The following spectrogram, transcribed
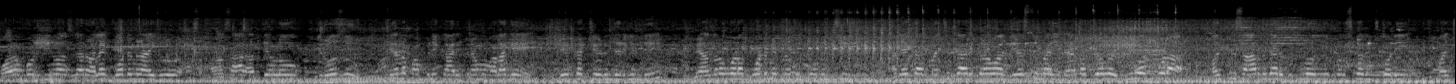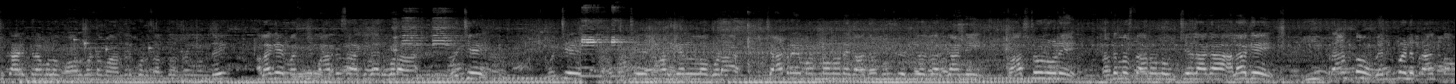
మోరంపూడి శ్రీనివాస్ గారు అలాగే కూటమి నాయకులు సార్ అధ్యయంలో ఈరోజు చీరల పంపిణీ కార్యక్రమం అలాగే కేక్ కట్ చేయడం జరిగింది. మేమందరం కూడా కూటమి ప్రభుత్వం నుంచి అనేక మంచి కార్యక్రమాలు చేస్తున్న ఈ నేపథ్యంలో ఈరోజు కూడా మంత్రి సారథి గారి పుట్టినరోజు పురస్కరించుకొని మంచి కార్యక్రమంలో పాల్గొనడం మా అందరికీ కూడా సంతోషంగా ఉంది. అలాగే మంత్రి పార్థసారథి గారు కూడా వచ్చే వచ్చే వచ్చే నాలుగేళ్ళలో కూడా చాటరాయ మండలంలోనే కాదు నూజివీడు నియోజకవర్గాన్ని రాష్ట్రంలోనే ప్రథమ స్థానంలో ఉంచేలాగా అలాగే ఈ ప్రాంతం వెనుకబడిన ప్రాంతం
